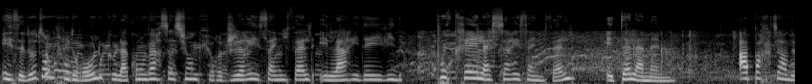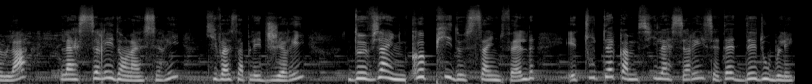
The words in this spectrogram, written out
Et c'est d'autant plus drôle que la conversation qu'eurent Jerry Seinfeld et Larry David pour créer la série Seinfeld était la même. À partir de là, la série dans la série, qui va s'appeler Jerry, devient une copie de Seinfeld et tout est comme si la série s'était dédoublée.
